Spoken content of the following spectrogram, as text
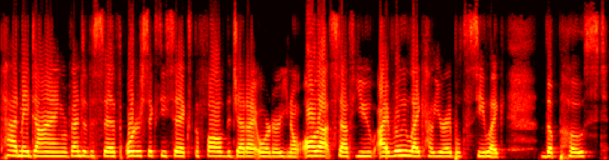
Padme dying, Revenge of the Sith, Order 66, the fall of the Jedi Order. You know, all that stuff. You, I really like how you're able to see like the post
